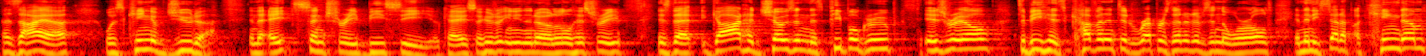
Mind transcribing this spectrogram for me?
Uzziah was king of Judah in the 8th century BC. Okay, so here's what you need to know a little history is that God had chosen this people group, Israel, to be his covenanted representatives in the world. And then he set up a kingdom.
